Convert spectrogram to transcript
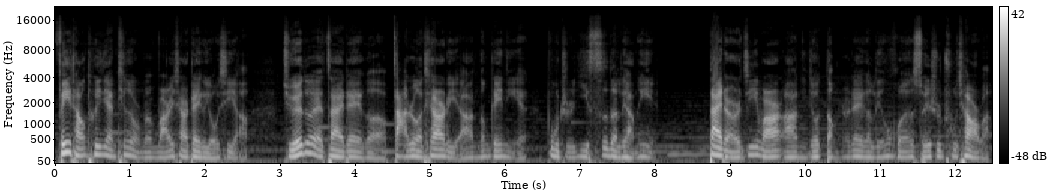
非常推荐听友们玩一下这个游戏啊，绝对在这个大热天里啊，能给你不止一丝的凉意。戴着耳机玩啊，你就等着这个灵魂随时出窍吧。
